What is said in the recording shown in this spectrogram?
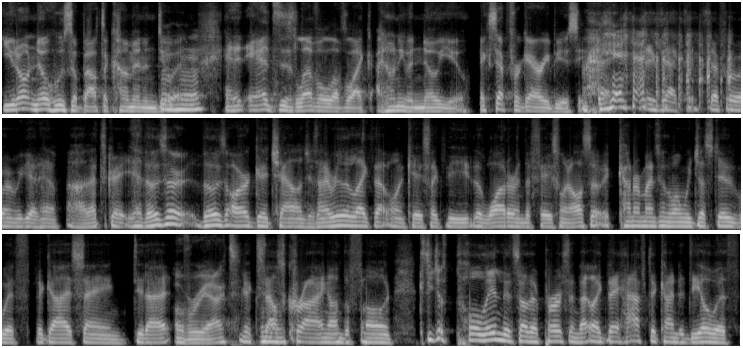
you don't know who's about to come in and do Mm-hmm. it. And it adds this level of like I don't even know you except for Gary Busey. exactly. Except for when we get him. Uh, that's great. Yeah, those are those are good challenges, and I really like that one case, like the the water and the face one. Also, it kind of reminds me of the one we just did with the guy saying, "Did I?" Overreact. Like Sal's mm-hmm. crying on the phone because you just pull in this other person that like they have to kind of deal with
